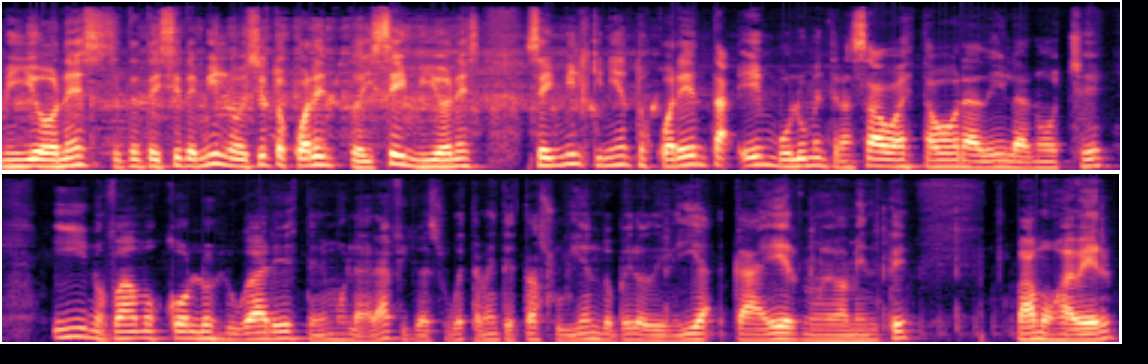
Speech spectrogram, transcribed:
millones, 77 mil 946 millones, 6.540 en volumen transado a esta hora de la noche. Y nos vamos con los lugares. Tenemos la gráfica, supuestamente está subiendo, pero debería caer nuevamente. Vamos a ver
